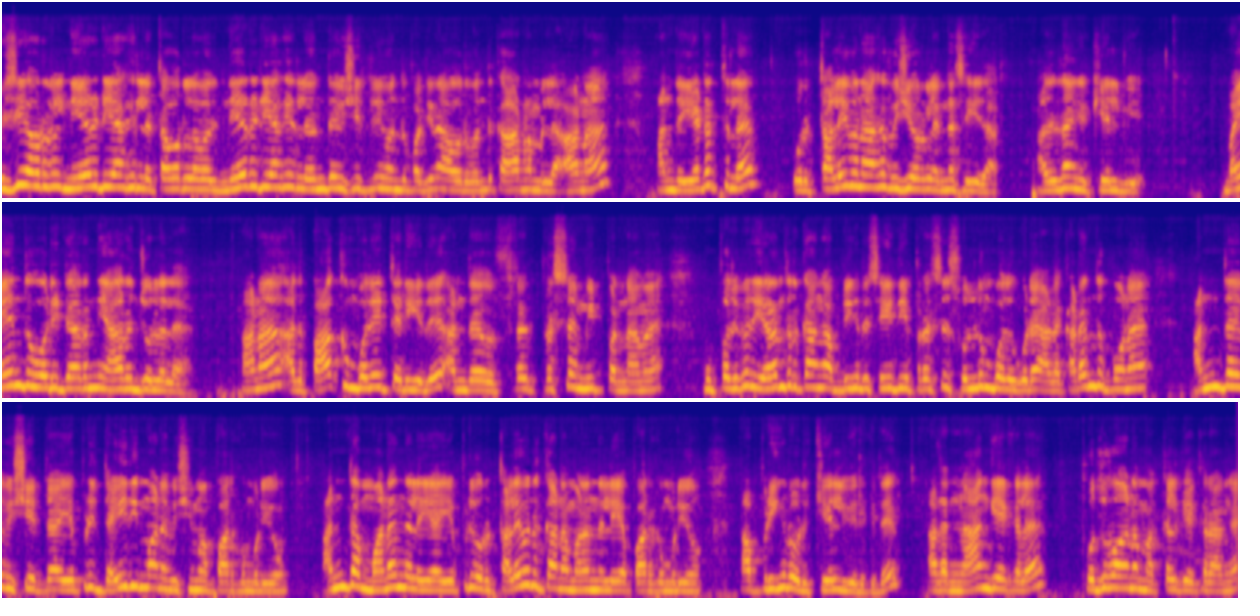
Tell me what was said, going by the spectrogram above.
விஜய் அவர்கள் நேரடியாக இல்லை தவறில் வந்து நேரடியாக இதில் எந்த விஷயத்துலையும் வந்து பார்த்தீங்கன்னா அவர் வந்து காரணம் இல்லை. ஆனால் அந்த இடத்துல ஒரு தலைவனாக விஜய் அவர்கள் என்ன செய்தார்? அதுதான் இங்கே கேள்வி. பயந்து ஓடிட்டாருன்னு யாரும் சொல்லலை. ஆனால் அது பார்க்கும்போதே தெரியுது. அந்த ப்ரெஸ்ஸை மீட் பண்ணாமல் முப்பது பேர் இறந்துருக்காங்க அப்படிங்கிற செய்தியை ப்ரெஸ்ஸு சொல்லும்போது கூட அதை கடந்து போன அந்த விஷயத்தை எப்படி தைரியமான விஷயமா பார்க்க முடியும்? அந்த மனநிலையை எப்படி ஒரு தலைவனுக்கான மனநிலையை பார்க்க முடியும்? அப்படிங்கிற ஒரு கேள்வி இருக்குது. அதை நான் கேட்கல. பொதுவான மக்கள் கேட்குறாங்க.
